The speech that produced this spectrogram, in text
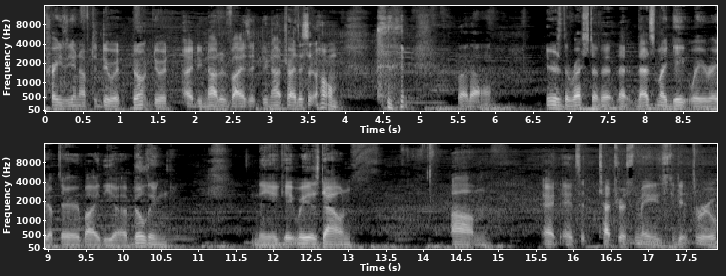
crazy enough to do it. Don't do it. I do not advise it. Do not try this at home. but uh, here's the rest of it. That that's my gateway right up there by the uh, building. The gateway is down. Um, it, it's a Tetris maze to get through.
